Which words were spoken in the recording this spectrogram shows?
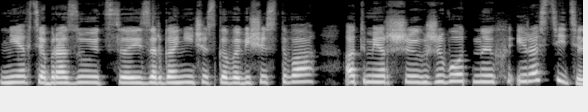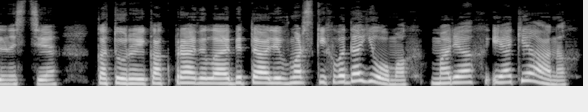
Нефть образуется из органического вещества, отмерших животных и растительности, которые, как правило, обитали в морских водоемах, морях и океанах.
